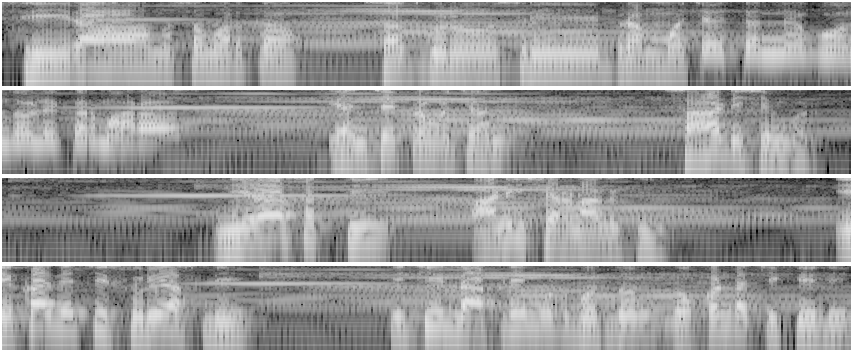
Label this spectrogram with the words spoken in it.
श्रीराम समर्थ सद्गुरू श्री ब्रह्मचैतन्य गोंदवलेकर महाराज यांचे प्रवचन सहा डिसेंबर. निरासक्ती आणि शरणागती. एखाद्याची सुरी असली तिची लाकडी मूठ बदलून लोखंडाची केली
